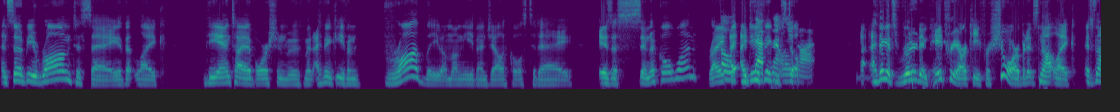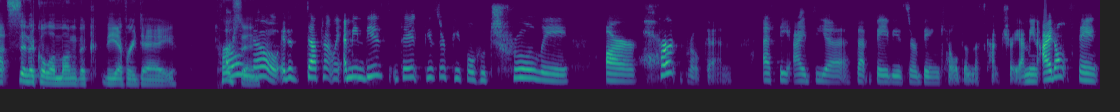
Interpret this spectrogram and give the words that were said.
And so it'd be wrong to say that like the anti-abortion movement, I think even broadly among evangelicals today is a cynical one, right? Oh, I, I, do think it's still not. I think it's rooted in patriarchy for sure, but it's not like it's not cynical among the the everyday oh, person. Oh no, it is definitely. I mean, these they, these are people who truly are heartbroken at the idea that babies are being killed in this country. I mean, I don't think,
